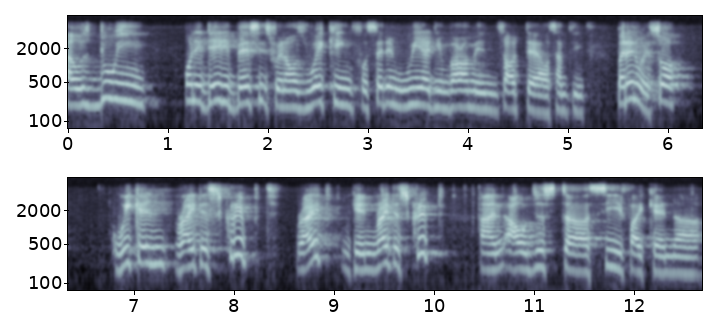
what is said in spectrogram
I was doing on a daily basis when I was working for certain weird environments out there or something. But anyway, so we can write a script, right? We can write a script, and I'll just uh, see if I can, uh,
